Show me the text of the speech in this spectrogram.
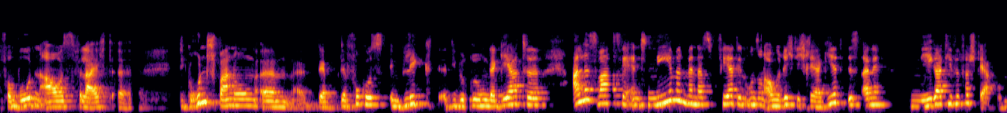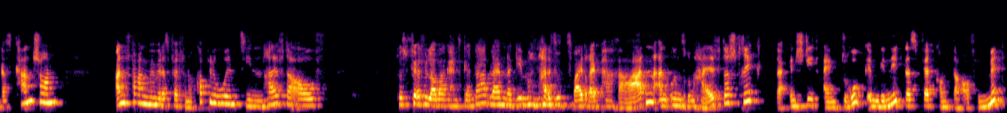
vom Boden aus vielleicht äh, die Grundspannung, ähm, der, der Fokus im Blick, die Berührung der Gerte, alles, was wir entnehmen, wenn das Pferd in unseren Augen richtig reagiert, ist eine negative Verstärkung. Das kann schon anfangen, wenn wir das Pferd von der Koppel holen, ziehen einen Halfter auf. Das Pferd will aber ganz gern da bleiben. Da geben wir mal so zwei, drei Paraden an unserem Halfterstrick. Da entsteht ein Druck im Genick. Das Pferd kommt daraufhin mit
